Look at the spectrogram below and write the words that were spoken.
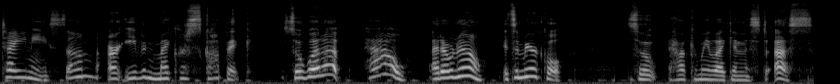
tiny, some are even microscopic. So, what up? How? I don't know. It's a miracle. So, how can we liken this to us?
